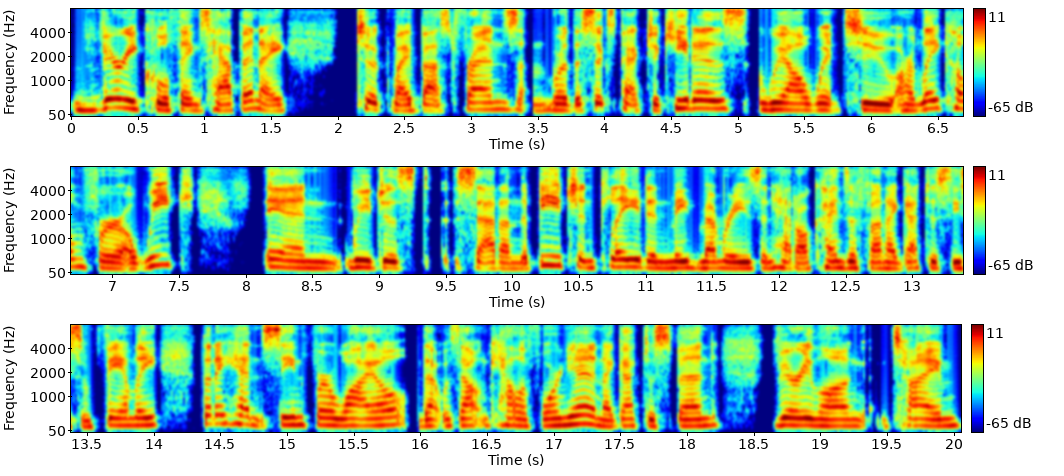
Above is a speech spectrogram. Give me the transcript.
very cool things happen. I took my best friends, um, were the six pack Chiquitas. We all went to our lake home for a week and we just sat on the beach and played and made memories and had all kinds of fun. I got to see some family that I hadn't seen for a while that was out in California, and I got to spend very long time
